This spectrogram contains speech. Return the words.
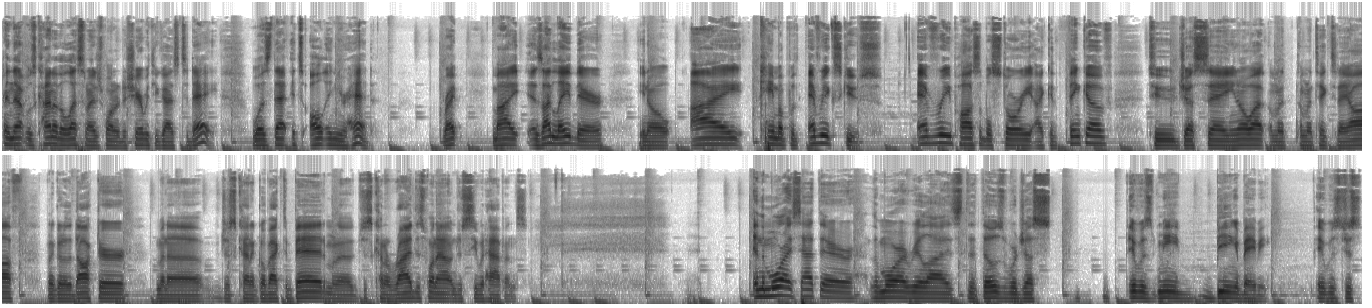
And that was kind of the lesson I just wanted to share with you guys today was that it's all in your head. Right? My as I laid there, you know, I came up with every excuse, every possible story I could think of to just say, you know what, I'm gonna I'm gonna take today off. I'm gonna go to the doctor. I'm gonna just kind of go back to bed. I'm gonna just kind of ride this one out and just see what happens. And the more I sat there, the more I realized that those were just, it was me being a baby. It was just,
